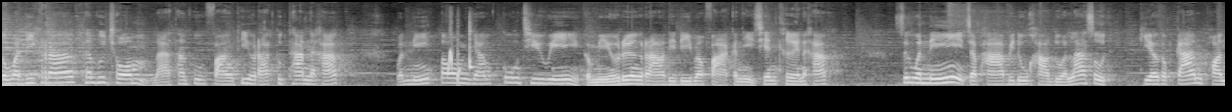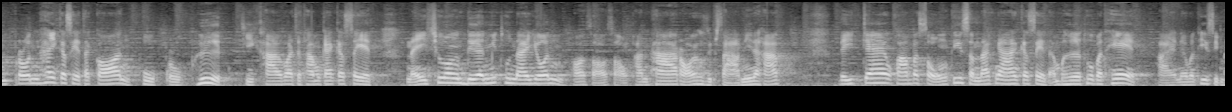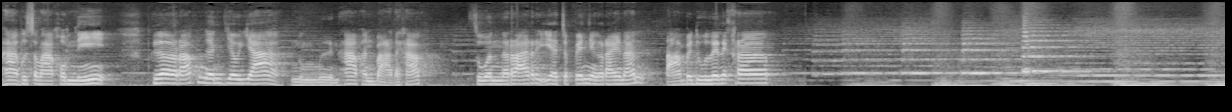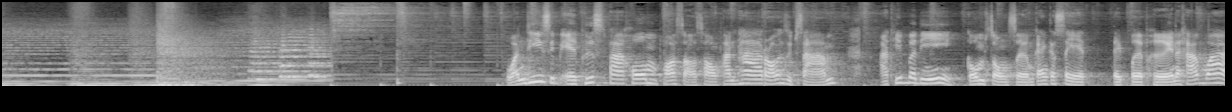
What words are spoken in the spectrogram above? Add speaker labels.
Speaker 1: สวัสดีครับท่านผู้ชมและท่านผู้ฟังที่รักทุกท่านนะครับ วันนี้ต้มยำกุ้งทีวี ก็มีเรื่องราวดีๆมาฝากกันอีกเช่นเคยนะครับ ซึ่งวันนี้จะพาไปดูข่าวด่วนล่าสุด เกี่ยวกับการผ่อนปรนให้เกษตรกรผูกปลูกพืช ที่คาดว่าจะทำการเกษตร ในช่วงเดือนมิถุนายน พศ 2563 นี้นะครับ ได้แจ้งความประสงค์ที่สำนักงานเกษตรอำเภอทั่วประเทศภายในวันที่ 15 พฤษภาคมนี้ เพื่อรับเงินเยียวยา 15,000 บาทนะครับ ส่วนรายละเอียดจะเป็นอย่างไรนั้น ตามไปดูเลยนะครับวันที่ 11 พฤษภาคม พศ 2563อธิบดีกรมส่งเสริมการเกษตรได้เปิดเผยนะครับว่า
